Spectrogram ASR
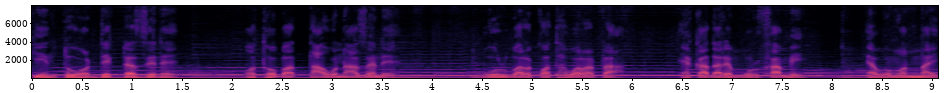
কিন্তু অর্ধেকটা জেনে অথবা তাও না জেনে ভুলভাল কথা বলাটা একাধারে মূর্খামি এবং অন্যায়।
